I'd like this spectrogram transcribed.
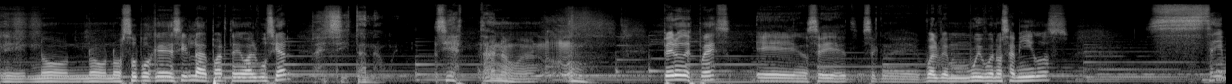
eh, no, no, no supo qué decirle aparte de balbucear. Ay, sí, Tana, güey. Sí, es tan weón. Pero después eh, se, se, eh, vuelven muy buenos amigos. Se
